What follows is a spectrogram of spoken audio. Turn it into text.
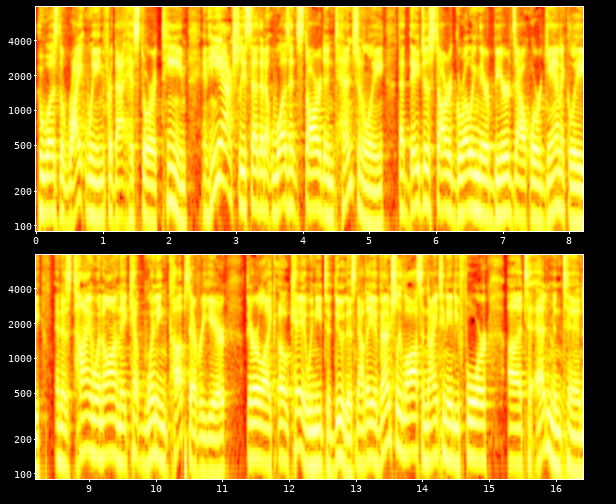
who was the right wing for that historic team. And he actually said that it wasn't started intentionally, that they just started growing their beards out organically. And as time went on, they kept winning cups every year. They were like, okay, we need to do this. Now, they eventually lost in 1984 uh, to Edmonton.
